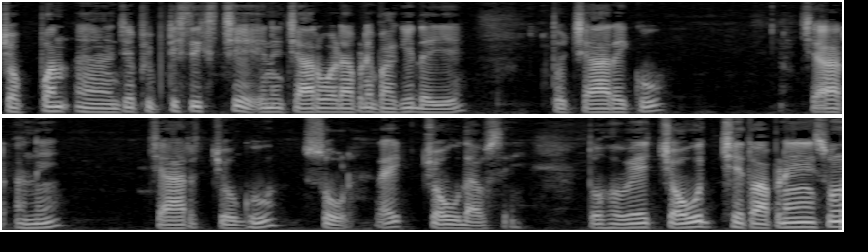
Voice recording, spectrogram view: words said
ચોપ્પન જે ફિફ્ટી સિક્સ છે, એને ચાર વડે આપણે ભાગી દઈએ. તો ચાર એકુ, ચાર અને ચાર ચોગું સોળ રાઈટ ચૌદ આવશે. તો હવે ચૌદ છે, તો આપણે શું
